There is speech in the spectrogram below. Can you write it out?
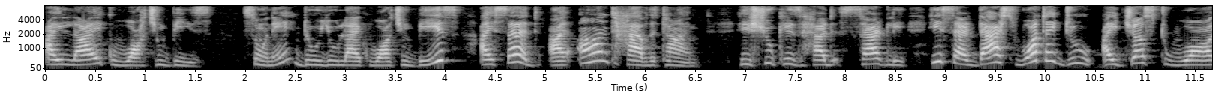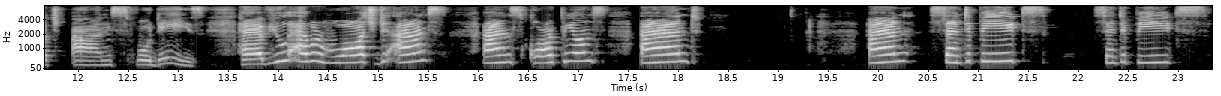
I like watching bees. Sone, do you like watching bees? I said, I aren't have the time. He shook his head sadly. He said, That's what I do. I just watch ants for days. Have you ever watched ants and scorpions and and centipedes? Centipedes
